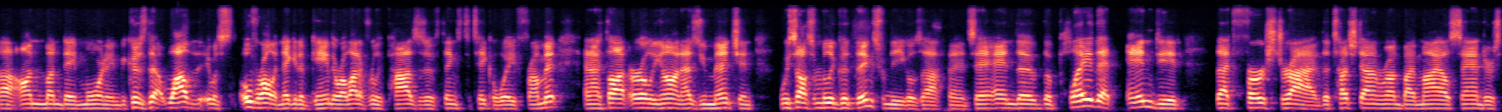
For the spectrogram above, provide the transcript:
uh, on Monday morning because that while it was overall a negative game, there were a lot of really positive things to take away from it. And I thought early on, as you mentioned, we saw some really good things from the Eagles' offense. And the the play that ended that first drive, the touchdown run by Miles Sanders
